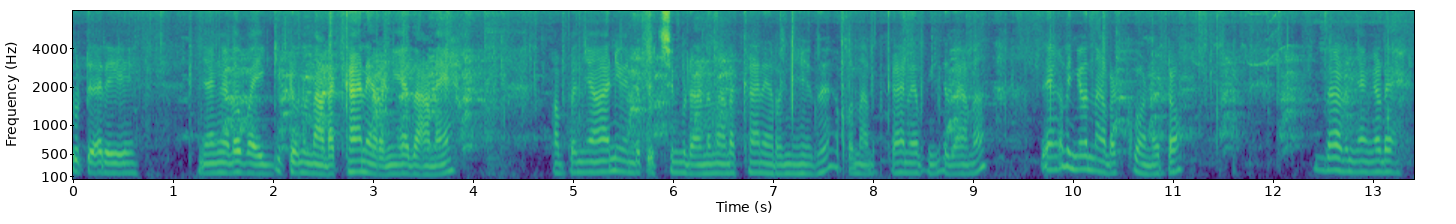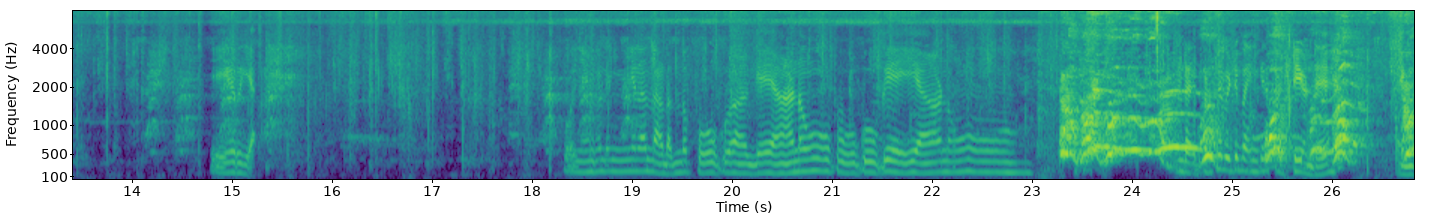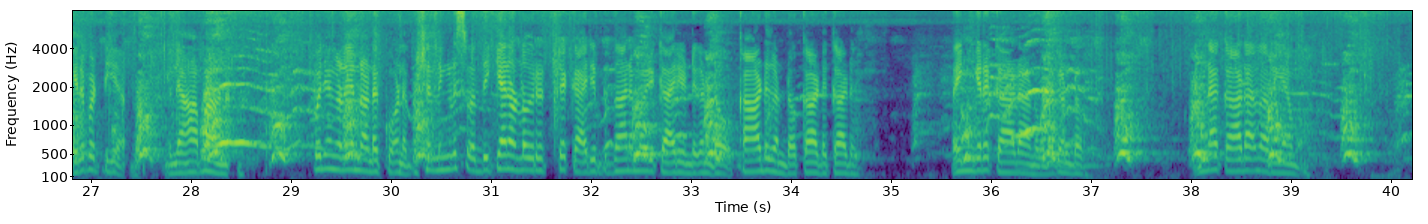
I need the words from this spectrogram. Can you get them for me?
കൂട്ടുകാരെ ഞങ്ങൾ വൈകിട്ടൊന്ന് നടക്കാൻ ഇറങ്ങിയതാണേ അപ്പം ഞാനും എന്റെ കൊച്ചും കൂടാണ് നടക്കാൻ ഇറങ്ങിയത് അപ്പം നടക്കാൻ ഇറങ്ങിയതാണ് ഞങ്ങളിങ്ങനെ നടക്കുവാണ് കേട്ടോ. ഇതാണ് ഞങ്ങളുടെ ഏറിയ അപ്പോൾ ഞങ്ങളിങ്ങനെ നടന്നു പോകുകയാണോ പോകുകയാണോ? ഇപ്പോഴത്തെ വീട്ടിൽ ഭയങ്കര പട്ടിയുണ്ടേ. ഭയങ്കര പട്ടിയാണ് ലാഭമാണ് അപ്പോൾ ഞങ്ങൾ നടക്കുവാണ്. പക്ഷെ നിങ്ങൾ ശ്രദ്ധിക്കാനുള്ള ഒരൊറ്റ കാര്യം പ്രധാനമായ ഒരു കാര്യമുണ്ട് കണ്ടോ? കാട് കണ്ടോ? കാട് കാട്. ഭയങ്കര കാടാണ് ഇവിടെ കണ്ടോ? എന്നാ കാടാന്ന് അറിയാമോ?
